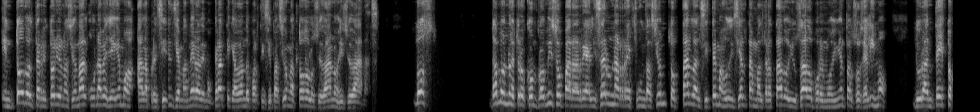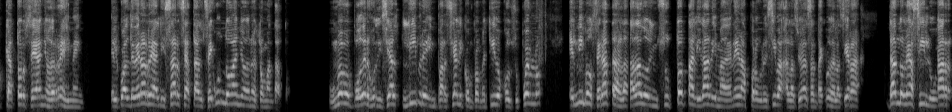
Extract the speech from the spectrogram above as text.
en todo el territorio nacional una vez lleguemos a la presidencia de manera democrática, dando participación a todos los ciudadanos y ciudadanas. Dos, damos nuestro compromiso para realizar una refundación total al sistema judicial tan maltratado y usado por el movimiento al socialismo durante estos 14 años de régimen el cual deberá realizarse hasta el segundo año de nuestro mandato. Un nuevo poder judicial libre, imparcial y comprometido con su pueblo, el mismo será trasladado en su totalidad y manera progresiva a la ciudad de Santa Cruz de la Sierra, dándole así lugar,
